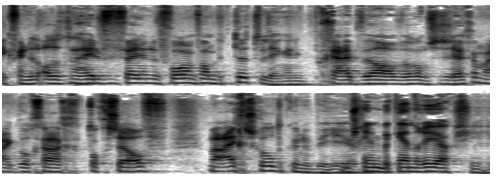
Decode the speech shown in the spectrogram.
Ik vind het altijd een hele vervelende vorm van betutteling. En ik begrijp wel waarom ze zeggen, maar ik wil graag toch zelf mijn eigen schulden kunnen beheren. Misschien een bekende reactie.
